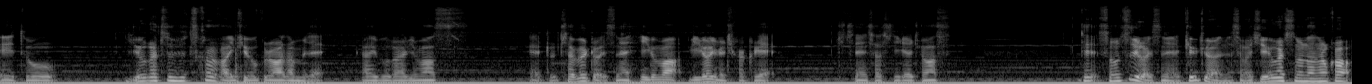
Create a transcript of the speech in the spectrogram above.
えっ、ー、と、10月2日が池袋アダムでライブがあります。えっ、ー、と、チャブルとですね、昼間、リロイの近くで出演させていただきます。で、その次がですね、急遽なんですが、10月の7日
